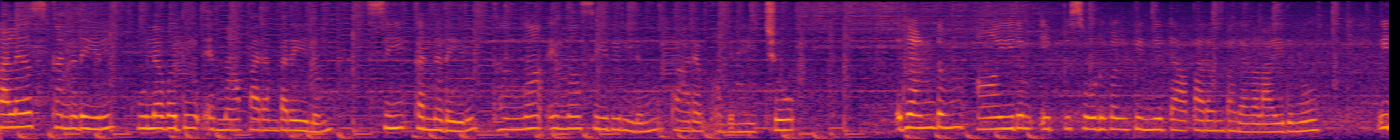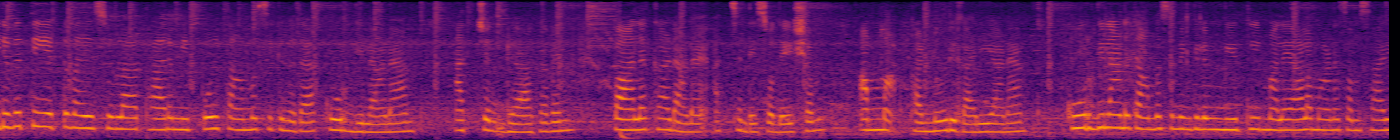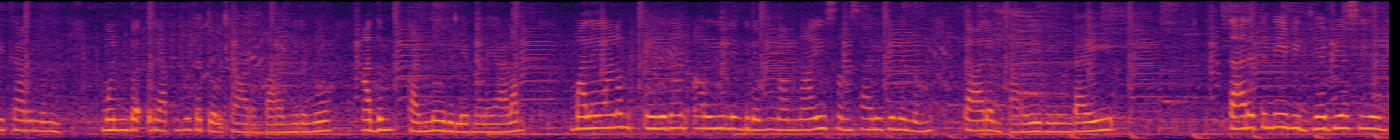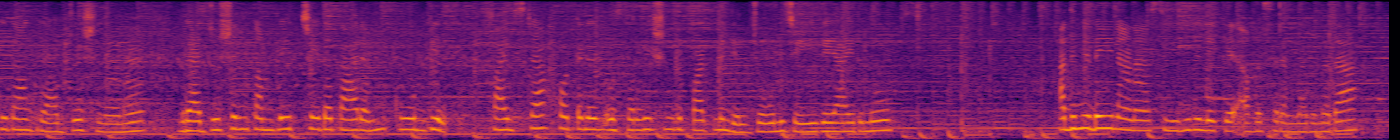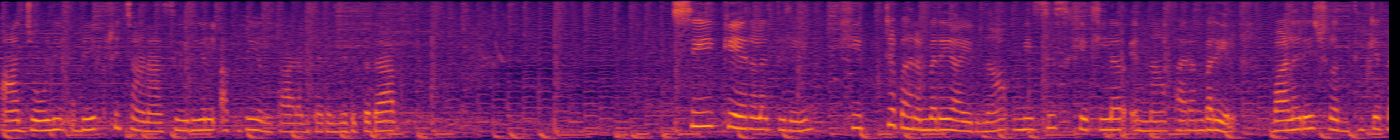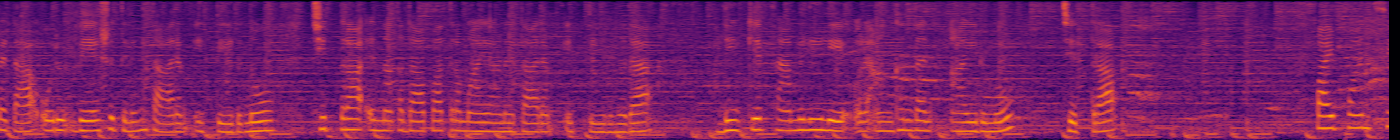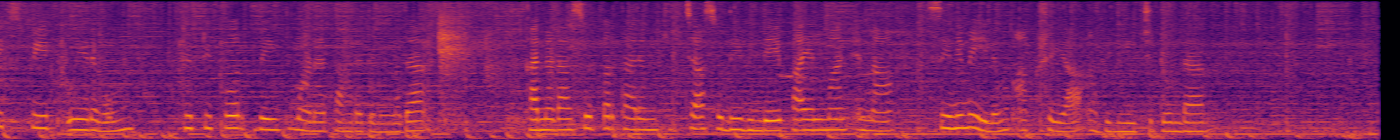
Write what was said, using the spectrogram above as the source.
കളേഴ്സ് കന്നഡയിൽ കുലവധു എന്ന പരമ്പരയിലും സി കന്നഡയിൽ ഗംഗ എന്ന സീരിയലിലും താരം അഭിനയിച്ചു. രണ്ടും ആയിരം എപ്പിസോഡുകൾ പിന്നിട്ട പരമ്പരകളായിരുന്നു. ഇരുപത്തിയെട്ട് വയസ്സുള്ള താരം ഇപ്പോൾ താമസിക്കുന്നത് കൂർഗിലാണ്. അച്ഛൻ രാഘവൻ പാലക്കാടാണ് അച്ഛന്റെ സ്വദേശം. അമ്മ കണ്ണൂരുകാരിയാണ്. കൂർഗിലാണ് താമസമെങ്കിലും വീട്ടിൽ മലയാളമാണ് സംസാരിക്കാറെന്നും മുൻപ് ഒരു അഭിമുഖത്തിൽ താരം പറഞ്ഞിരുന്നു. അതും കണ്ണൂരിലെ മലയാളം. മലയാളം എഴുതാൻ അറിയില്ലെങ്കിലും നന്നായി സംസാരിക്കുമെന്നും താരം പറയുകയുണ്ടായി താരത്തിന്റെ വിദ്യാഭ്യാസ യോഗ്യത ഗ്രാജുവേഷനാണ്. ഗ്രാജുവേഷൻ കംപ്ലീറ്റ് ചെയ്ത താരം കൂർഗിൽ ഫൈവ് സ്റ്റാർ ഹോട്ടലിൽ റിസർവേഷൻ ഡിപ്പാർട്ട്മെന്റിൽ ജോലി ചെയ്യുകയായിരുന്നു. അതിനിടയിലാണ് സീരിയലിലേക്ക് അവസരം വരുന്നത്. ആ ജോലി ഉപേക്ഷിച്ചാണ് സീരിയൽ അഭിനയം താരം തിരഞ്ഞെടുത്തത്. സി കേരളത്തിലെ ഹിറ്റ് പരമ്പരയായിരുന്ന മിസ്സിസ് ഹിറ്റ്ലർ എന്ന പരമ്പരയിൽ വളരെ ശ്രദ്ധിക്കപ്പെട്ട ഒരു വേഷത്തിലും താരം എത്തിയിരുന്നു. ചിത്ര എന്ന കഥാപാത്രമായാണ് താരം എത്തിയിരുന്നത്. ഡി കെ ഫാമിലിയിലെ ഒരു അംഗം തൻ ആയിരുന്നു. Chitra five point six feet ഉയരവും ഫിഫ്റ്റി ഫോർ വെയ്റ്റുമാണ് താരത്തിനുള്ളത്. കന്നഡ സൂപ്പർ താരം കിച്ച സുദീപിന്റെ പയൽമാൻ എന്ന സിനിമയിലും അക്ഷയ അഭിനയിച്ചിട്ടുണ്ട്.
